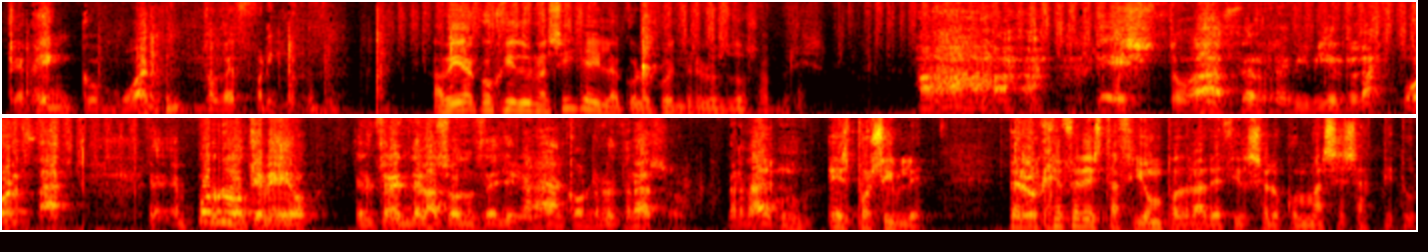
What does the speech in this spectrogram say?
que vengo muerto de frío. Había cogido una silla y la colocó entre los dos hombres. Ah, esto hace revivir las fuerzas. Eh, por lo que veo, el tren de las 11 llegará con retraso, ¿verdad? Es posible. Pero el jefe de estación podrá decírselo con más exactitud.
